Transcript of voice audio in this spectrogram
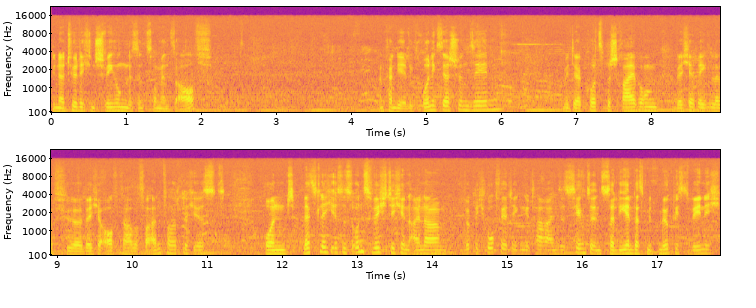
die natürlichen Schwingungen des Instruments auf. Man kann die Elektronik sehr schön sehen mit der Kurzbeschreibung, welcher Regler für welche Aufgabe verantwortlich ist. Und letztlich ist es uns wichtig, in einer wirklich hochwertigen Gitarre ein System zu installieren, das mit möglichst wenig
